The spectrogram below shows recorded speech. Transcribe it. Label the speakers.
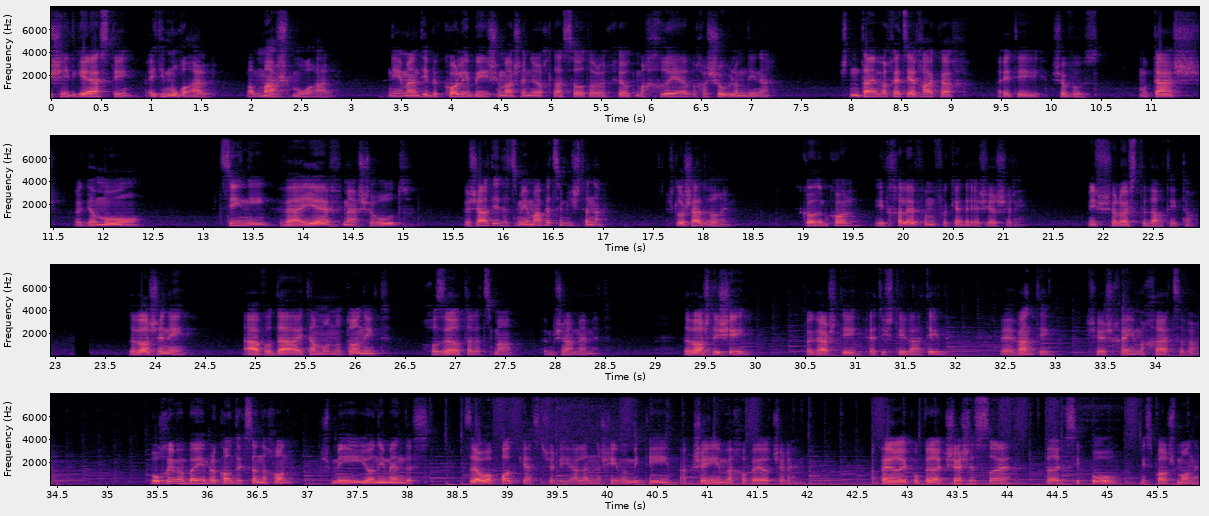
Speaker 1: כשהתגייסתי הייתי מורעל, ממש מורעל. אני האמנתי בכל ליבי שמה שאני הולך לעשות הולך להיות מכריע וחשוב למדינה. שנתיים וחצי אחר כך הייתי שבוז, מותש וגמור, ציני ועייף מהשירות, ושאלתי את עצמי מה בעצם השתנה? שלושה דברים. קודם כל, התחלף המפקד הישיר שלי. מישהו שלא הסתדרתי איתו. דבר שני, העבודה הייתה מונוטונית, חוזרת על עצמה ומשעממת. דבר שלישי, פגשתי את אשתי לעתיד, והבנתי שיש חיים אחרי הצבא. ברוכים הבאים לקונטקסט הנכון, שמי יוני מנדס. זהו הפודקאסט שלי על אנשים אמיתיים, הקשיים והחוויות שלהם. הפרק הוא פרק 16, פרק סיפור מספר 8.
